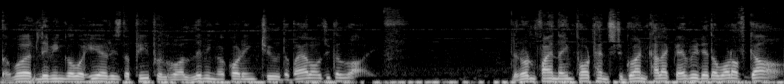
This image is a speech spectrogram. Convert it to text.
The word living over here is the people who are living according to the biological life. They don't find the importance to go and collect every day the word of God.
